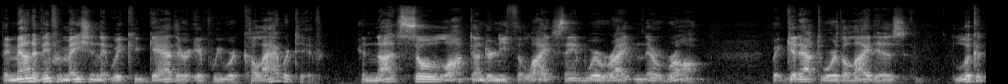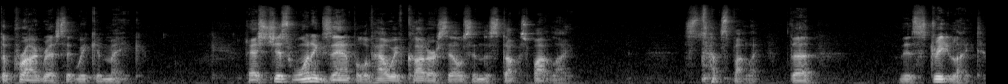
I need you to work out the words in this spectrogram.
the amount of information that we could gather if we were collaborative and not so locked underneath the light saying we're right and they're wrong, but get out to where the light is, look at the progress that we can make. That's just one example of how we've caught ourselves in the spotlight. Stop spotlight. The the street light.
